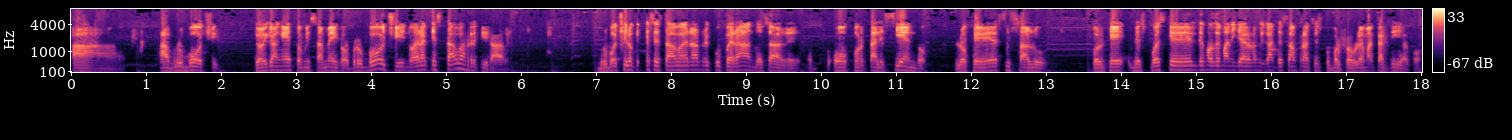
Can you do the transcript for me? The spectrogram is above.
a, a Bruce que oigan esto mis amigos, Bruce no era que estaba retirado. Bruce lo que se estaba era recuperando, o sea, o fortaleciendo lo que es su salud porque después que él dejó de manillar a los gigantes de San Francisco por problema cardíaco,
